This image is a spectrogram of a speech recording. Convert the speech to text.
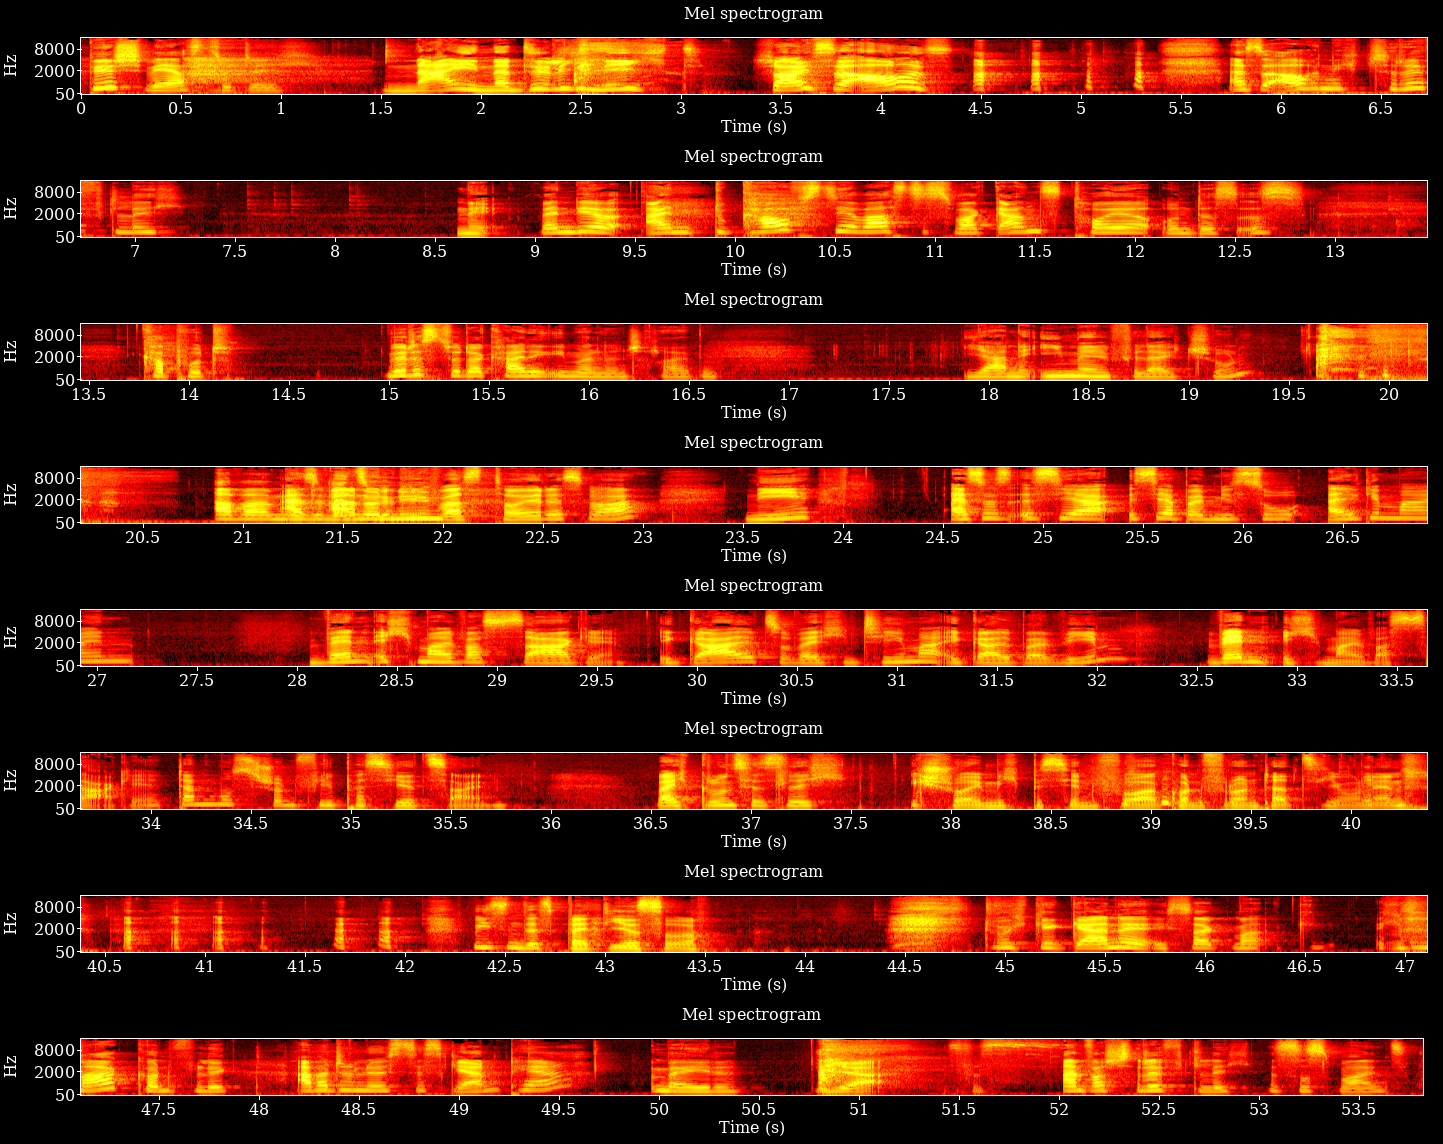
beschwerst du dich? Nein, natürlich nicht. Schau ich so aus? Also auch nicht schriftlich. Nee. Wenn dir ein, du kaufst dir was, das war ganz teuer und das ist kaputt. Würdest du da keine E-Mail hinschreiben? Ja, eine E-Mail vielleicht schon. Aber mit Also wenn es wirklich anonym. was Teures war. Nee, also es ist ja, ist ja bei mir so allgemein, wenn ich mal was sage, egal zu welchem Thema, egal bei wem, wenn ich mal was sage, dann muss schon viel passiert sein. Weil ich grundsätzlich, ich scheue mich ein bisschen vor Konfrontationen. Wie ist denn das bei dir so? Du, ich gehe gerne. Ich sag mal, ich mag Konflikt. Aber du löst es gern per? Mail. Ja. Einfach schriftlich. Das ist meins.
